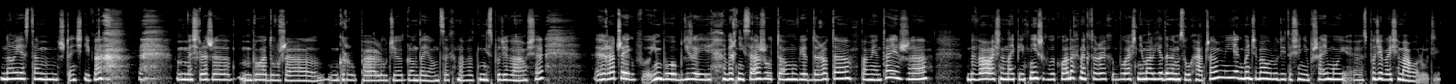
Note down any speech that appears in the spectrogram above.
No, jestem szczęśliwa. Myślę, że była duża grupa ludzi oglądających, nawet nie spodziewałam się. Raczej jak im było bliżej wernisażu, to mówię, Dorota, pamiętaj, że bywałaś na najpiękniejszych wykładach, na których byłaś niemal jedynym słuchaczem i jak będzie mało ludzi, to się nie przejmuj, spodziewaj się mało ludzi.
